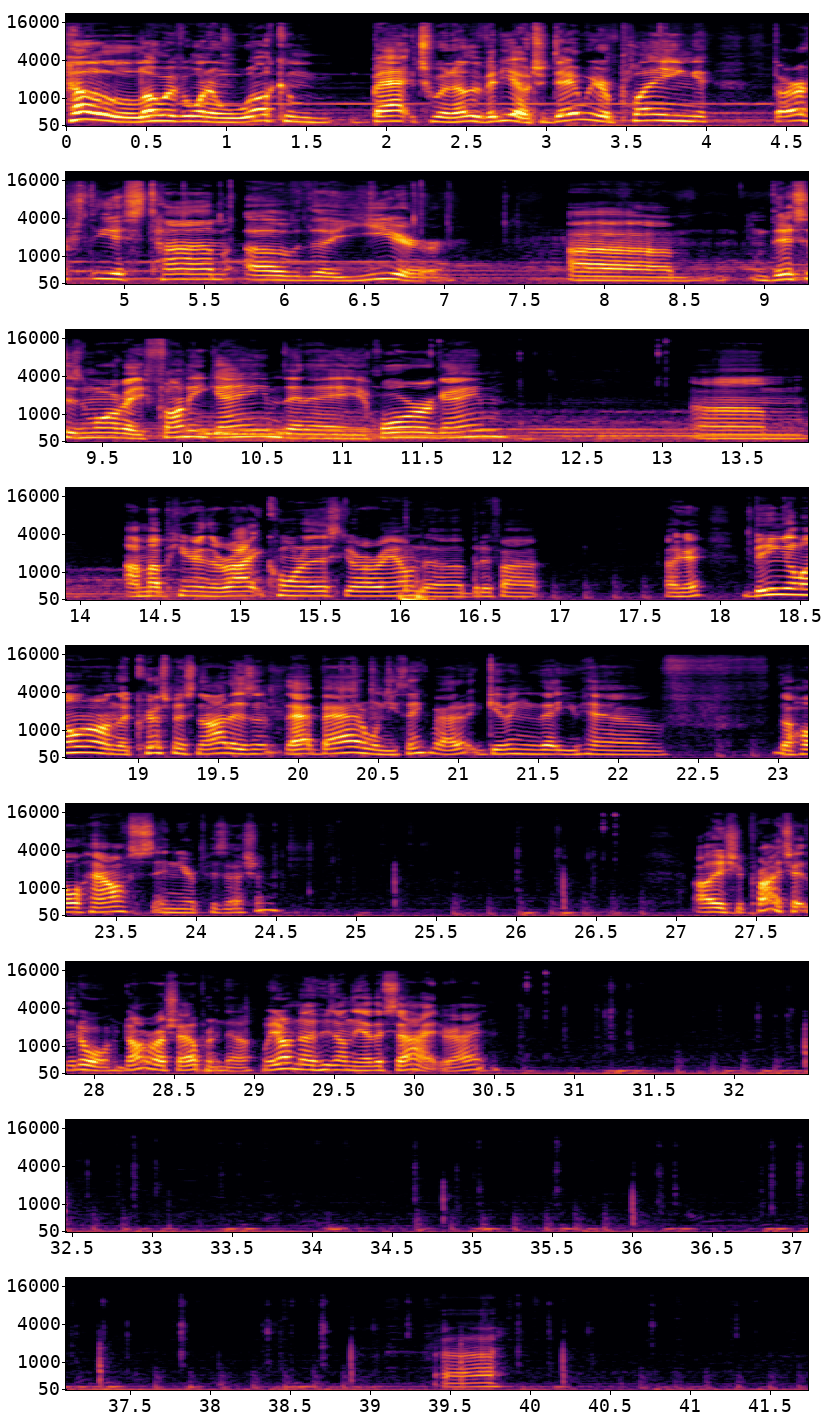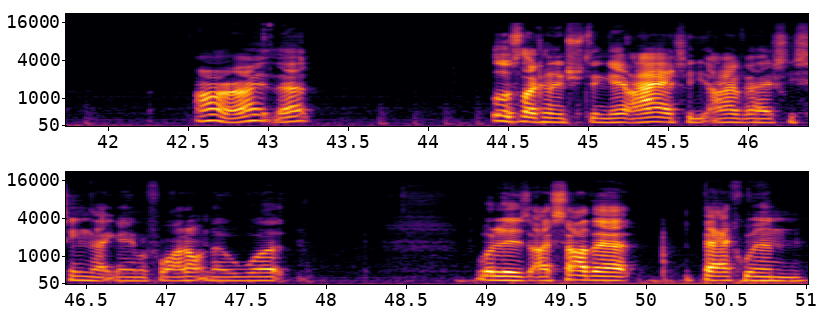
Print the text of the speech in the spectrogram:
Hello everyone and welcome back to another video. Today we are playing Thirstiest Time of the Year. Um, this is more of a funny game than a horror game. Um, I'm up here in the right corner this go around, uh, but if I... Okay. Being alone on the Christmas night isn't that bad when you think about it, given that you have the whole house in your possession. Oh, you should probably check the door. Don't rush open it, though. We don't know who's on the other side, right? Uh. Alright, that looks like an interesting game. I actually, I've actually seen that game before. I don't know what, what it is. I saw that back when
